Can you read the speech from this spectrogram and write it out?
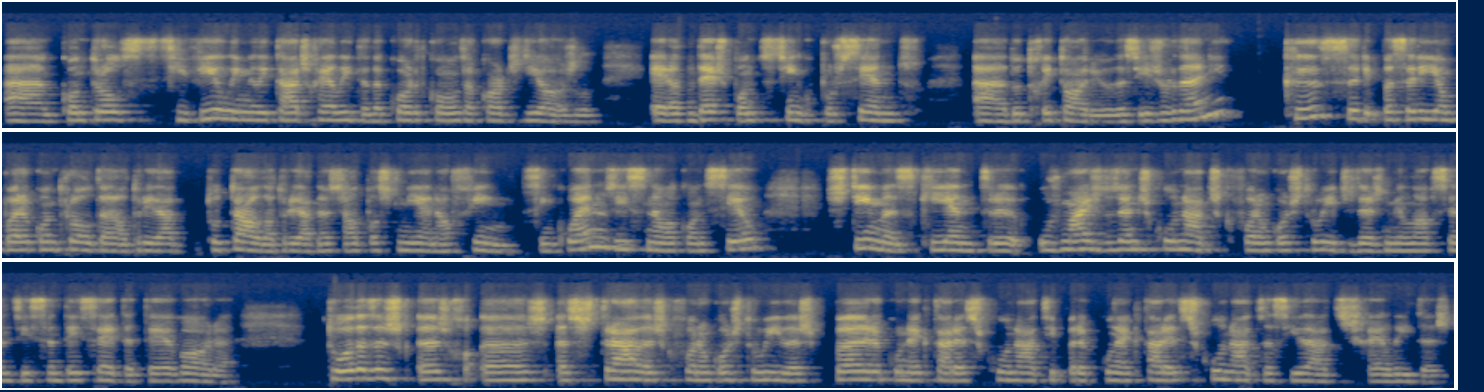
uh, controle civil e militar israelita, de acordo com os acordos de Oslo, eram 10,5% uh, do território da Cisjordânia, que ser, passariam para controle da autoridade total da Autoridade Nacional Palestiniana ao fim de cinco anos, e isso não aconteceu. Estima-se que entre os mais de 200 colonatos que foram construídos desde 1967 até agora, todas as, as, as, as, estradas que foram construídas para conectar esses colonatos e para conectar esses colonatos a cidades israelitas,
